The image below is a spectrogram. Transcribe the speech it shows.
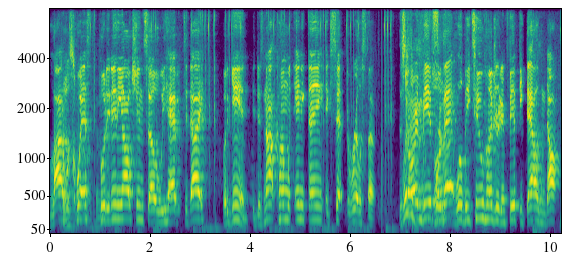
A lot of requests to put it in the auction, so we have it today. But again, it does not come with anything except the real estate. The What starting bid for that will be two hundred and fifty thousand dollars.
